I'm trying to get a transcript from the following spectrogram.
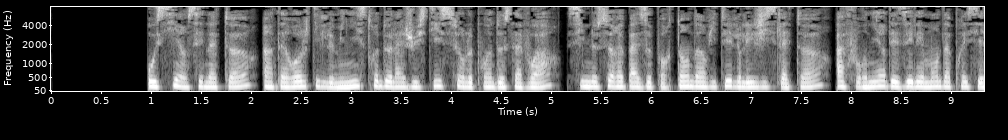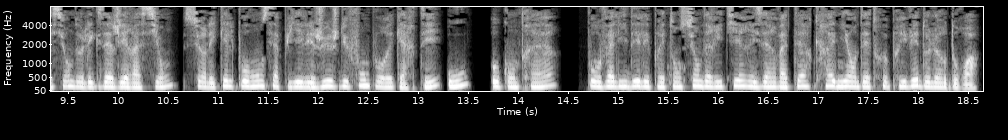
Aussi un sénateur interroge-t-il le ministre de la Justice sur le point de savoir s'il ne serait pas opportun d'inviter le législateur à fournir des éléments d'appréciation de l'exagération sur lesquels pourront s'appuyer les juges du fond pour écarter ou, au contraire, pour valider les prétentions d'héritiers réservataires craignant d'être privés de leurs droits.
